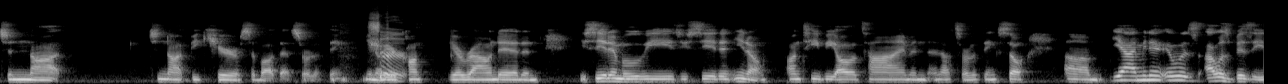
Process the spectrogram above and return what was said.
to not to not be curious about that sort of thing you know sure. you're constantly around it and you see it in movies, you see it in you know on TV all the time, and, and that sort of thing. So um, yeah, I mean it, it, was I was busy.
